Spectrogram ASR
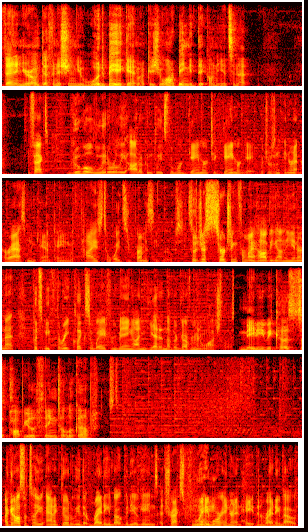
Then in your own definition, you would be a gamer, because you are being a dick on the internet. In fact, Google literally autocompletes the word gamer to Gamergate, which was an internet harassment campaign with ties to white supremacy groups. So just searching for my hobby on the internet puts me three clicks away from being on yet another government watch list. Maybe because it's a popular thing to look up? I can also tell you anecdotally that writing about video games attracts way more internet hate than writing about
